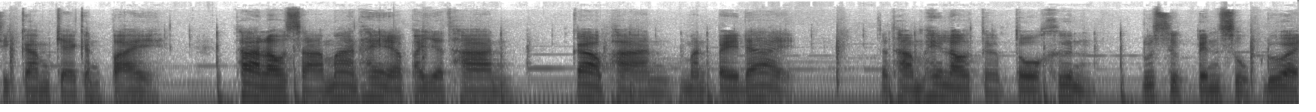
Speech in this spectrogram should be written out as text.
สิกรรมแก่กันไป ถ้าเราสามารถให้อภัยทาน ก้าวผ่านมันไปได้ จะทำให้เราเติบโตขึ้น รู้สึกเป็นสุขด้วย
